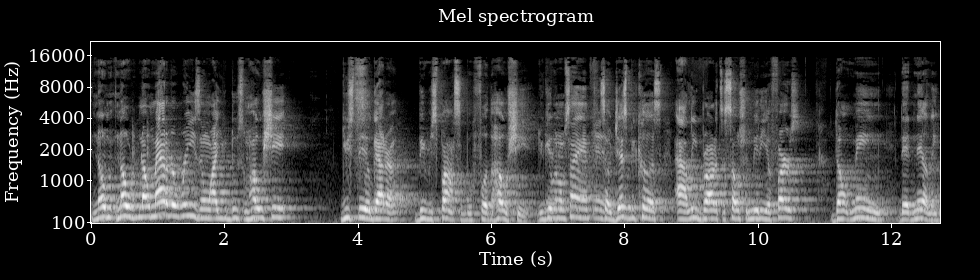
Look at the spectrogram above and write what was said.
no no no matter the reason why you do some whole shit, you still gotta be responsible for the whole shit. You get what I'm saying? Yeah. So just because Ali brought it to social media first, don't mean that Nelly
